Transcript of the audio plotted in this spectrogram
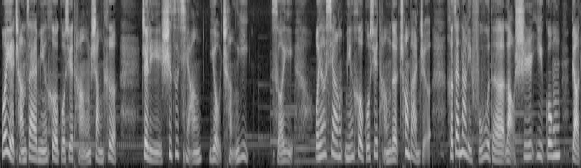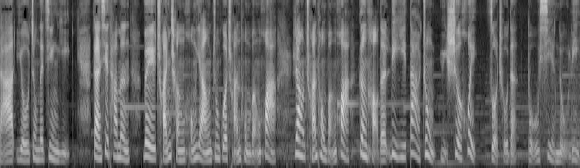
我也常在明鹤国学堂上课，这里师资强，有诚意，所以我要向明鹤国学堂的创办者和在那里服务的老师义工表达由衷的敬意，感谢他们为传承弘扬中国传统文化，让传统文化更好地利益大众与社会做出的不懈努力。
